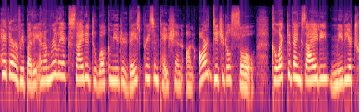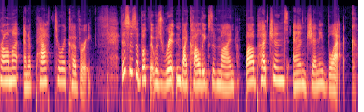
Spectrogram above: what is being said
Hey there, everybody, and I'm really excited to welcome you to today's presentation on Our Digital Soul Collective Anxiety, Media Trauma, and a Path to Recovery. This is a book that was written by colleagues of mine, Bob Hutchins and Jenny Black.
